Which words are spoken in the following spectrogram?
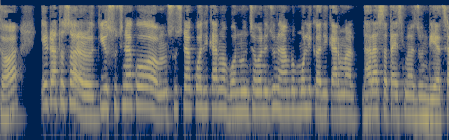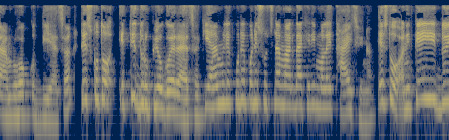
छ एउटा त सर यो सूचनाको सूचनाको अधिकारमा भन्नुहुन्छ भने जुन हाम्रो मौलिक अधिकारमा धारा सताइसमा जुन दिएछ हाम्रो हक दिएछ त्यसको त यति दुरुपयोग गरिरहेछ कि हामीले कुनै पनि सूचना माग्दाखेरि मलाई थाहै छैन। यस्तो अनि त्यही दुई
